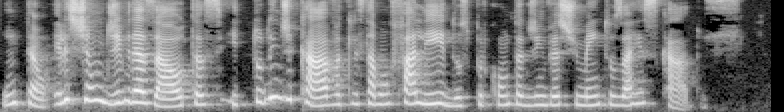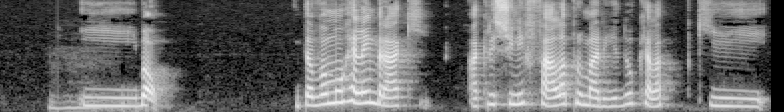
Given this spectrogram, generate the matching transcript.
Então, eles tinham dívidas altas e tudo indicava que eles estavam falidos por conta de investimentos arriscados. E, bom, então vamos relembrar aqui. A Christine fala para o marido que ela, que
